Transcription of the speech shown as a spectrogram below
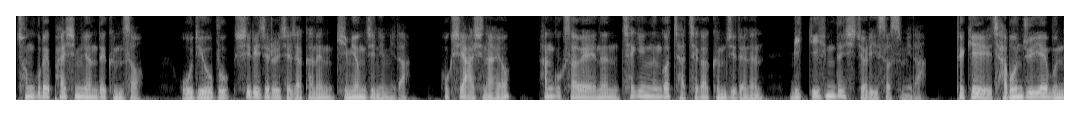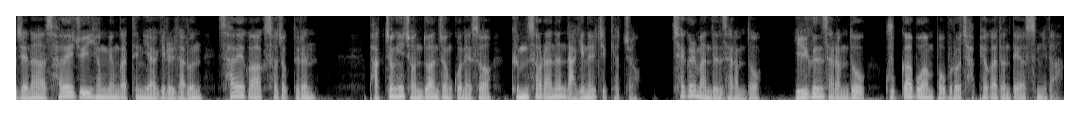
1980년대 금서 오디오북 시리즈를 제작하는 김영진입니다. 혹시 아시나요? 한국 사회에는 책 읽는 것 자체가 금지되는 믿기 힘든 시절이 있었습니다. 특히 자본주의의 문제나 사회주의 혁명 같은 이야기를 다룬 사회과학 서적들은 박정희 전두환 정권에서 금서라는 낙인을 찍혔죠. 책을 만든 사람도 읽은 사람도 국가보안법으로 잡혀가던 때였습니다.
